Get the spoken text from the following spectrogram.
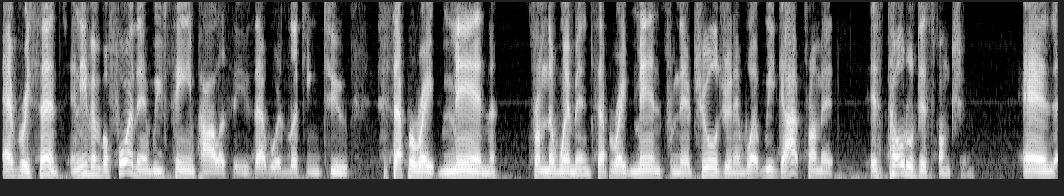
ever since. And even before then, we've seen policies that were looking to separate men from the women, separate men from their children. And what we got from it is total dysfunction. And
